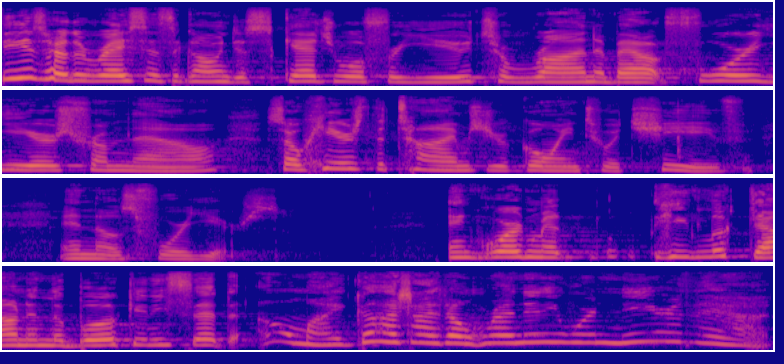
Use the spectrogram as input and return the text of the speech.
these are the races I'm going to schedule for you to run about four years from now. So here's the times you're going to achieve in those four years. And Gordon, he looked down in the book and he said, Oh my gosh, I don't run anywhere near that.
